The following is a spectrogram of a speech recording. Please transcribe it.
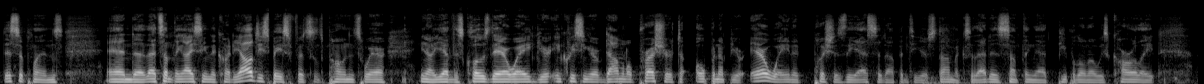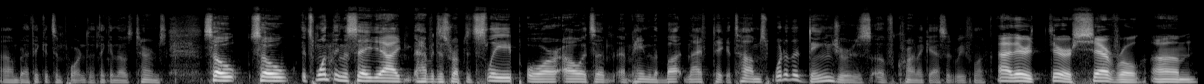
disciplines, and uh, that's something I see in the cardiology space for its components, where you know you have this closed airway, you're increasing your abdominal pressure to open up your airway, and it pushes the acid up into your stomach. So that is something that people don't always correlate, um, but I think it's important to think in those terms. So, so it's one thing to say, yeah, I have a disrupted sleep, or oh, it's a, a pain in the butt, and I have to take a Tums. What are the dangers of chronic acid reflux? Uh, there, there are several. Um,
